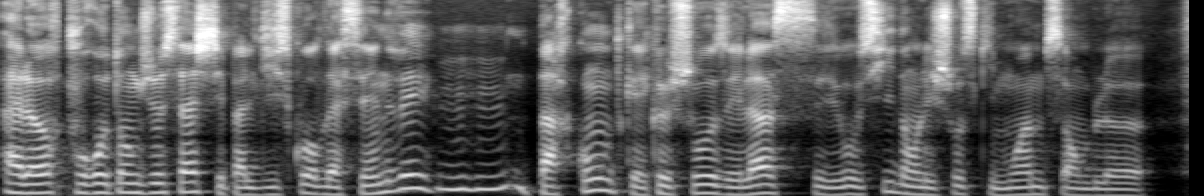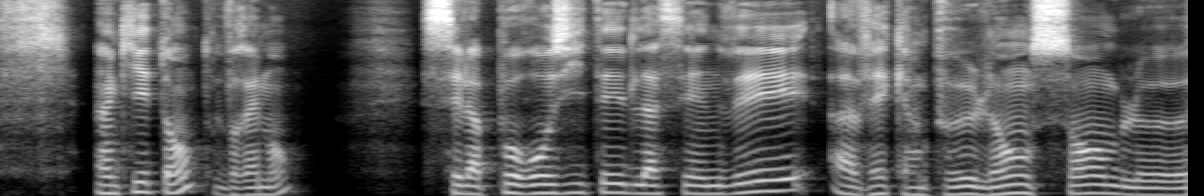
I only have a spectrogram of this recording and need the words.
Alors, pour autant que je sache, c'est pas le discours de la CNV. Mhm. Par contre, quelque chose, et là, c'est aussi dans les choses qui, moi, me semblent inquiétantes, vraiment, c'est la porosité de la CNV avec un peu l'ensemble euh,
